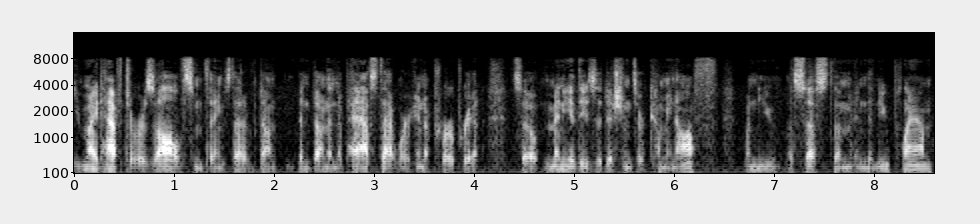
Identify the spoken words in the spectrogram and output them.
you might have to resolve some things that have done, been done in the past that were inappropriate. So many of these additions are coming off when you assess them in the new plan.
